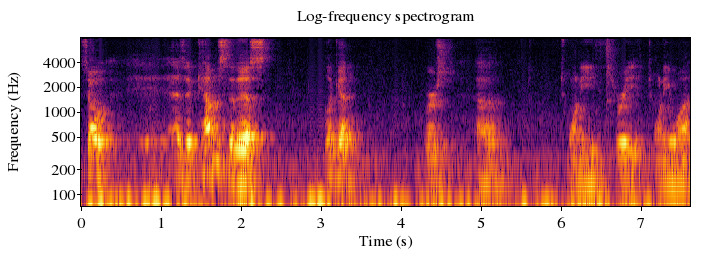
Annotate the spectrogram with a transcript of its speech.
So, as it comes to this, look at verse uh, 23, 21.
